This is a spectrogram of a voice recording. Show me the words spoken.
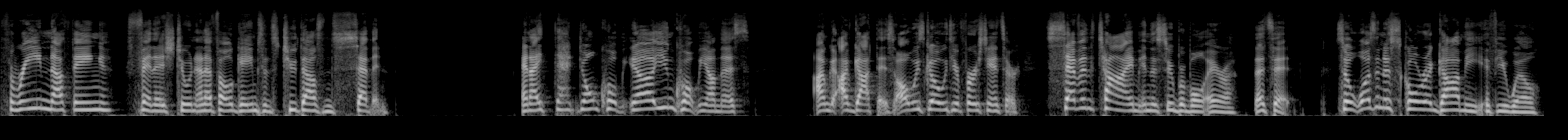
3 nothing finish to an NFL game since 2007. And I don't quote me. No, you can quote me on this. i have got this. Always go with your first answer. Seventh time in the Super Bowl era. That's it. So it wasn't a scorigami, if you will,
